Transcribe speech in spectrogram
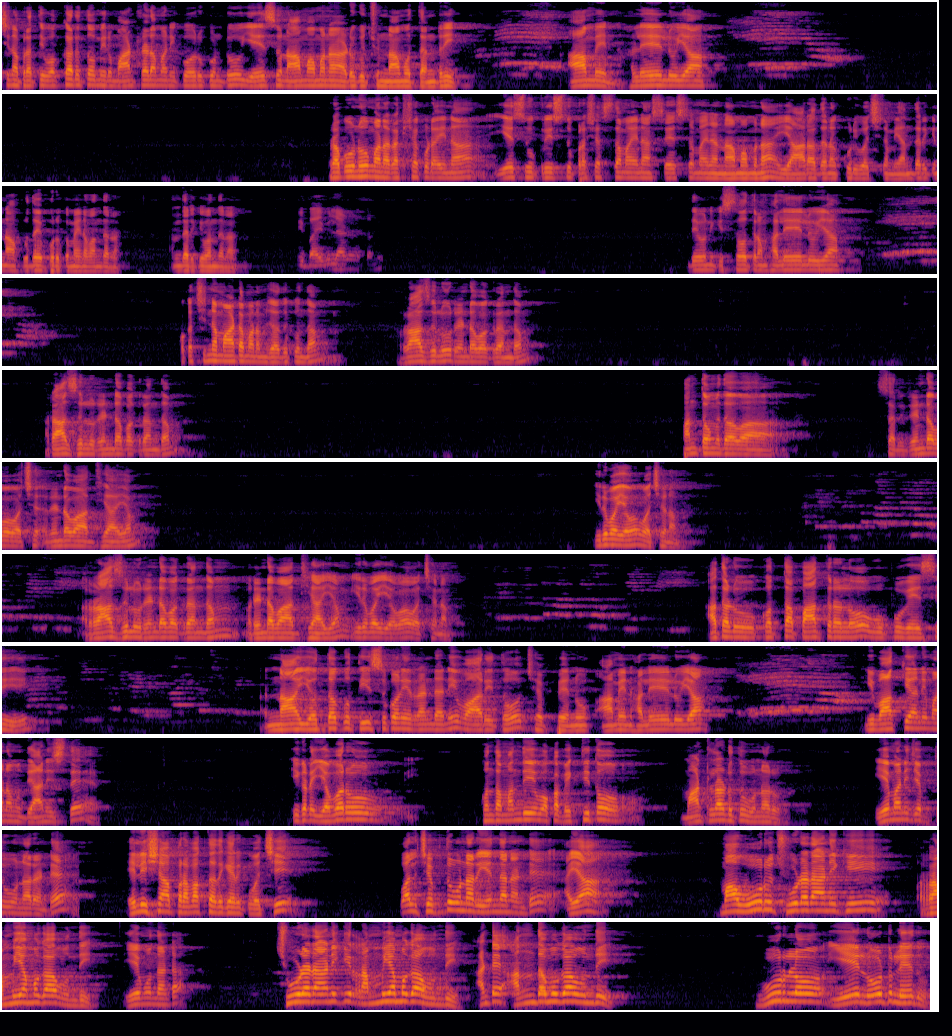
వచ్చిన ప్రతి ఒక్కరితో మీరు మాట్లాడమని కోరుకుంటూ యేసు నామమున అడుగుచున్నాము తండ్రి. ఆమెన్. హలేలుయా ప్రభును మన రక్షకుడైన యేసుక్రీస్తు ప్రశస్తమైన శ్రేష్టమైన నామమున ఈ ఆరాధన కూడి వచ్చిన మీ అందరికీ నా హృదయపూర్వకమైన వందన అందరికీ వందనాలు. మీ బైబిల్ దేవునికి స్తోత్రం. హలేలుయా ఒక చిన్న మాట మనం చదువుకుందాం. రాజులు రెండవ గ్రంథం. రాజులు రెండవ గ్రంథం. పంతొమ్మిదవ సారీ రెండవ వచ రెండవ అధ్యాయం. ఇరవయవ వచనం. రాజులు రెండవ గ్రంథం రెండవ అధ్యాయం ఇరవయవ వచనం. అతడు కొత్త పాత్రలో ఉప్పు వేసి నా యొద్దకు తీసుకొని రండని వారితో చెప్పాను. ఆమెన్. హలేలుయా ఈ వాక్యాన్ని మనం ధ్యానిస్తే ఇక్కడ ఎవరు కొంతమంది ఒక వ్యక్తితో మాట్లాడుతూ ఉన్నారు. ఏమని చెప్తూ ఉన్నారంటే ఎలిషా ప్రవక్త దగ్గరికి వచ్చి వాళ్ళు చెప్తూ ఉన్నారు ఏందనంటే అయ్యా మా ఊరు చూడడానికి రమ్యముగా ఉంది. ఏముందంట? చూడడానికి రమ్యముగా ఉంది. అంటే అందముగా ఉంది. ఊర్లో ఏ లోటు లేదు.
